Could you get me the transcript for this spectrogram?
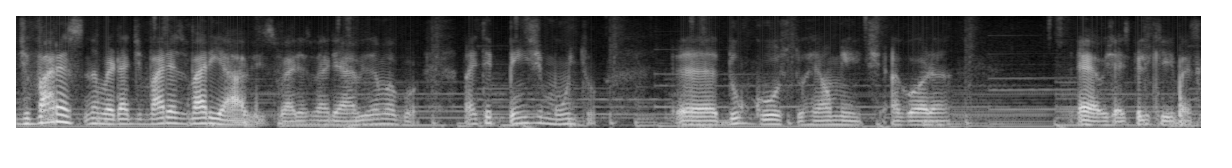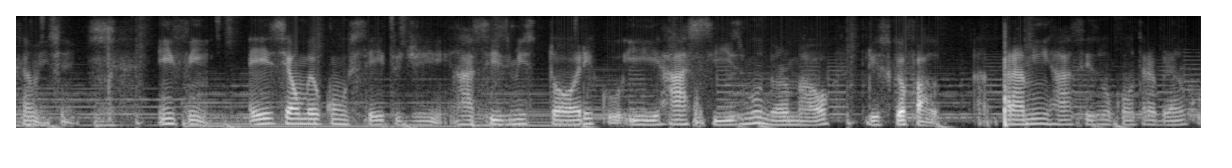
de várias, na verdade, várias variáveis. Várias variáveis é uma boa. Mas depende muito é, do gosto, realmente. Agora, é, eu já expliquei basicamente. Né? Enfim, esse é o meu conceito de racismo histórico e racismo normal. Por isso que eu falo, para mim, racismo contra branco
